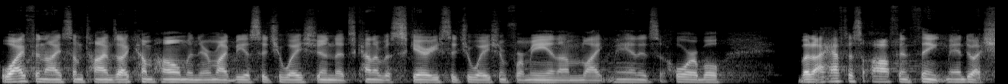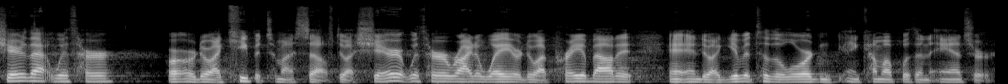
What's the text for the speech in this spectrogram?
wife and I sometimes I come home and there might be a situation that's kind of a scary situation for me and I'm like, man, it's horrible. But I have to often think, man, do I share that with her or, or, do I keep it to myself? Do I share it with her right away or do I pray about it and, and do I give it to the Lord and, and come up with an answer?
